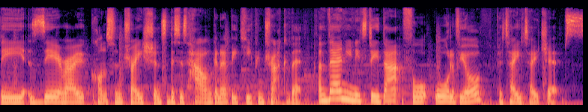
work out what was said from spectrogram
the zero concentration. So this is how I'm going to be keeping track of it. And then you need to do that for all of your potato chips.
